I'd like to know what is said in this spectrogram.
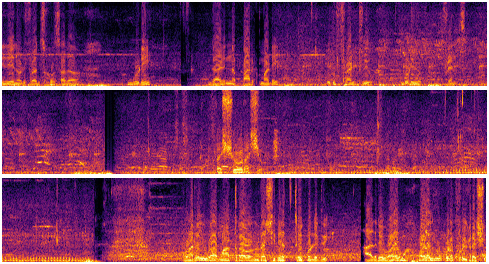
ಇದೇ ನೋಡಿ ಫ್ರೆಂಡ್ಸ್ ಹೊಸದ ಗುಡಿ. ಗಾಡಿನ ಪಾರ್ಕ್ ಮಾಡಿ. ಇದು ಫ್ರಂಟ್ ವ್ಯೂ ಗುಡಿ ಫ್ರೆಂಡ್ಸ್ ರಶ್ಶೋ ರಶ್ಶು ಹೊರಗೆ ಮಾತ್ರ ಒಂದು ರಶ್ ಇದೆ ಅಂತ ತಿಳ್ಕೊಂಡಿದ್ವಿ ಆದರೆ ಒಳಗೆ ಒಳಗೂ ಕೂಡ ಫುಲ್ ರಶ್ಶು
